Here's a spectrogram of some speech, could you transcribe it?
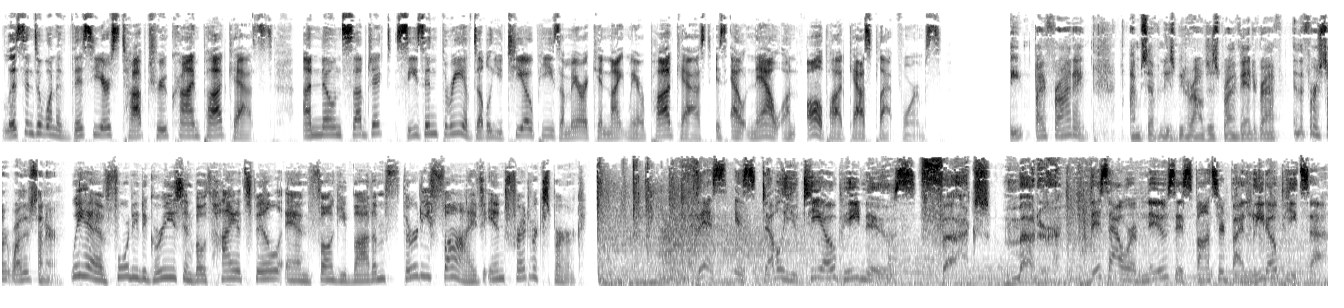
Listen to one of this year's top true crime podcasts. Unknown Subject, Season 3 of WTOP's American Nightmare podcast is out now on all podcast platforms. By Friday. I'm 70s meteorologist Brian Vandegraff in the First Alert Weather Center. We have 40 degrees in both Hyattsville and Foggy Bottom, 35 in Fredericksburg. This is WTOP News. Facts matter. This hour of news is sponsored by Lido Pizza.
